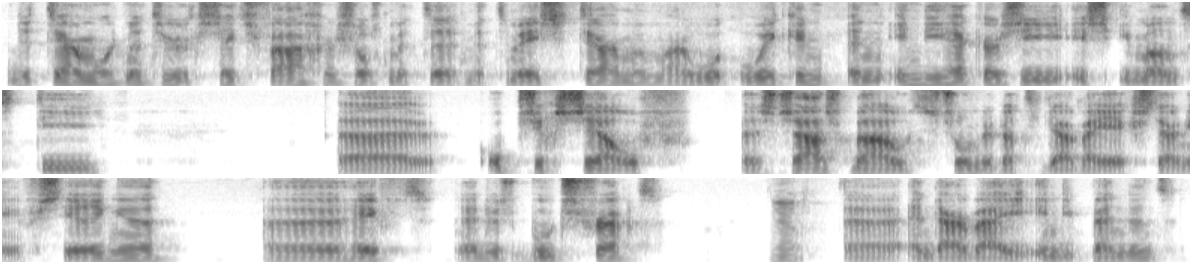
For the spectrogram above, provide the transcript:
de, term wordt natuurlijk steeds vager, zoals met de, met de meeste termen. Maar hoe, ik een, een indie hacker zie, is iemand die uh, op zichzelf een SaaS bouwt zonder dat hij daarbij externe investeringen uh, heeft. Hè, dus bootstrapped. Ja. Uh, en daarbij independent.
